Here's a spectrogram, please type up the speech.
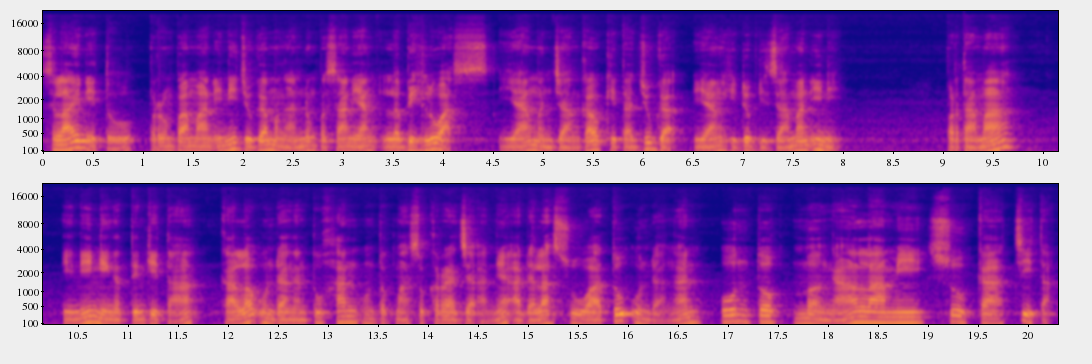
Selain itu, perumpamaan ini juga mengandung pesan yang lebih luas yang menjangkau kita juga yang hidup di zaman ini. Pertama, ini ngingetin kita kalau undangan Tuhan untuk masuk kerajaannya adalah suatu undangan untuk mengalami sukacita.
